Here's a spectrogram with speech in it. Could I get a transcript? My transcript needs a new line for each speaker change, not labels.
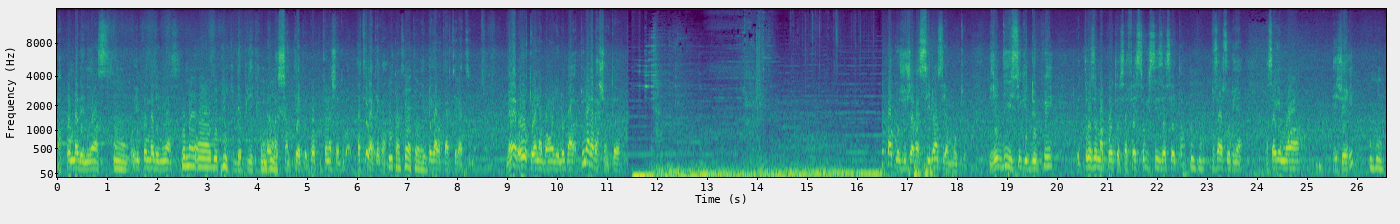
ba pomba de nuance hmm. oyi pomba de nuance pomba euh, déplic déplic hmm. pomba ba chanter pe pop tona chanter ba quartier la teka hmm, quartier la teka pe ba quartier latino mais o to na bango le ba tuna ka ba chanteur pas ko juger ba silence ya mutu je dis ici que depuis le troisième apôtre ça fait 6 à 7 ans tout ça sur rien parce que moi égérie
